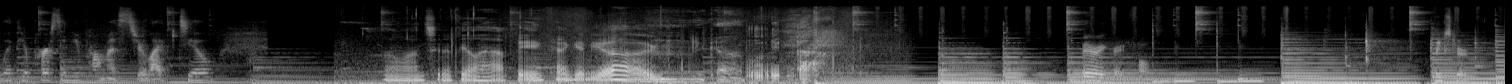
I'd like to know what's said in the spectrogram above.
with your person you promised your life to. I want you to feel happy. Can I give you a hug? Mm, you can. Very grateful. Thanks, Derek.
